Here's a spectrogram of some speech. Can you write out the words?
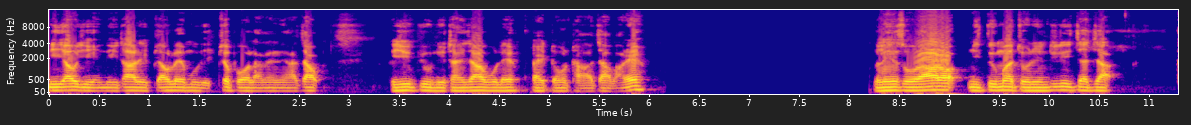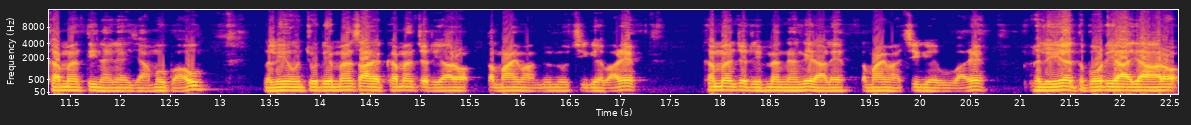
မြေရောက်ရည်အနေထားတွေပြောင်းလဲမှုတွေဖြစ်ပေါ်လာနေတာကြောင့်ဂရုပြုနေထိုင်ကြဖို့လည်းတိုက်တွန်းထားကြပါတယ်။ငလင်ဆိုတာကတော့မြည်သူမှကြိုတင်တိတိကျကျ ခံမှန်းသိနိုင်တဲ့အရာမဟုတ်ပါဘူး။ငလင်ကိုကြိုတင်မှန်းဆတဲ့ခံမှန်းချက်တွေကတော့တမိုင်းမှာမျိုးမျိုးရှိခဲ့ပါတယ်။ခမ်းမှန်းချက်တွေမှန်ကန်ခဲ့တာလဲသမိုင်းမှာရှိခဲ့ပူပါတယ်ငလင်ရဲ့သဘောတရားအရာကတော့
